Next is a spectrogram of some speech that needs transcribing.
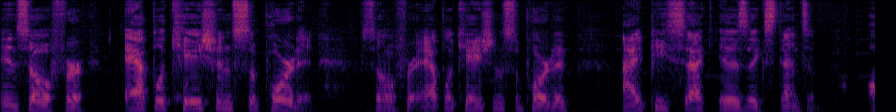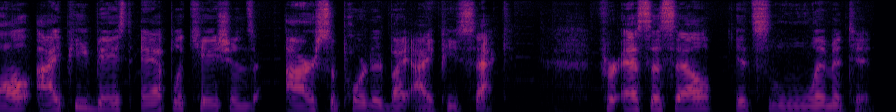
And so for application supported, so for application supported, IPsec is extensive. All IP based applications are supported by IPsec. For SSL, it's limited.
